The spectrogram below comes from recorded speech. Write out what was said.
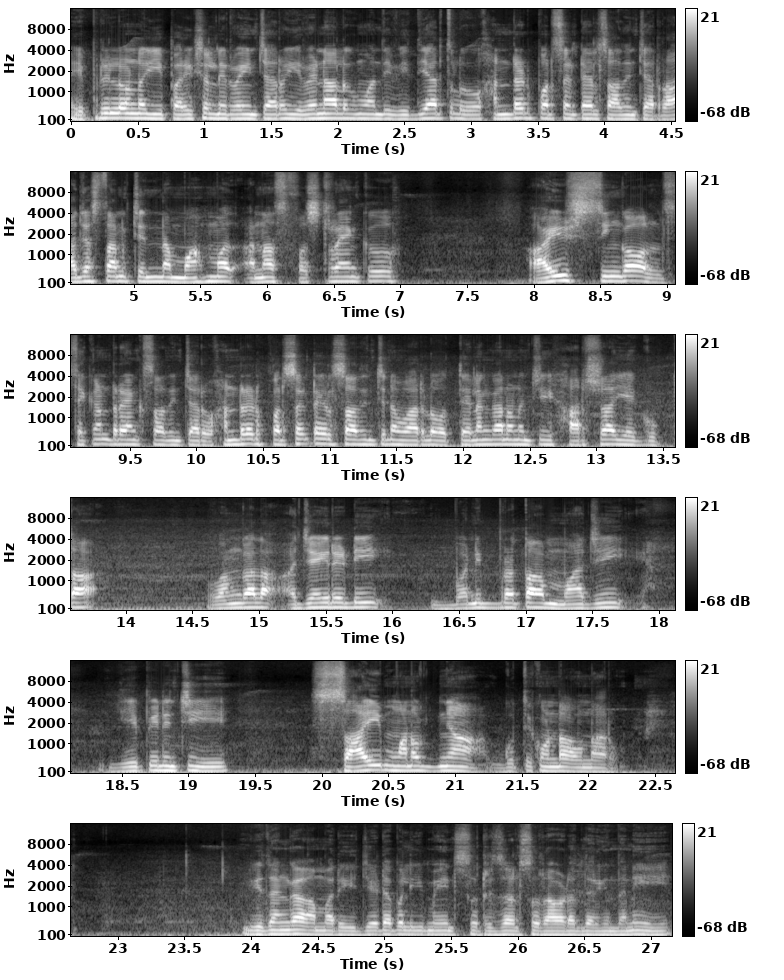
ఏప్రిల్లో ఈ పరీక్షలు నిర్వహించారు. ఇరవై నాలుగు మంది విద్యార్థులు హండ్రెడ్ పర్సెంటైల్ సాధించారు. రాజస్థాన్కు చెందిన Mohammed Anas first rank Ayush Singhal second rank సాధించారు. హండ్రెడ్ పర్సెంటైల్ సాధించిన వారిలో తెలంగాణ నుంచి హర్ష ఏ గుప్తా వంగల అజయ్ రెడ్డి బనిబ్రత మాజీ ఏపీ నుంచి సాయి మనోజ్ఞ గుత్తికొండ ఉన్నారు. ఈ విధంగా మరి జేడబ్ల్యూ మెయిన్స్ రిజల్ట్స్ రావడం జరిగిందని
